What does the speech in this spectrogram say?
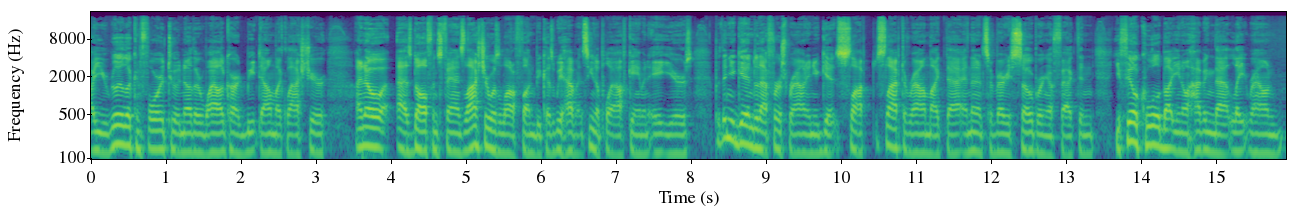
are you really looking forward to another wild card beatdown like last year? I know as Dolphins fans, last year was a lot of fun because we haven't seen a playoff game in eight years. But then you get into that first round and you get slapped slapped around like that, and then it's a very sobering effect. And you feel cool about you know having that late round,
